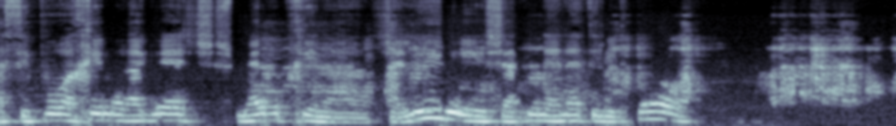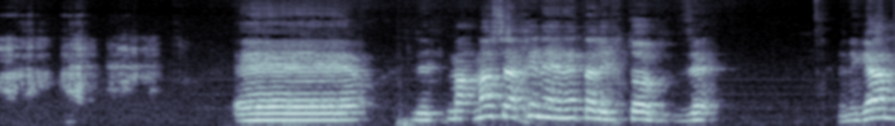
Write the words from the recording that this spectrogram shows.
הסיפור הכי מרגש מאיזה בחינה? שלי, שהכי נהניתי לכתוב? Uh, מה שהכי נהנית לכתוב זה, אני גם,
